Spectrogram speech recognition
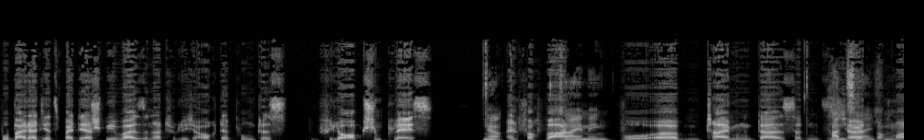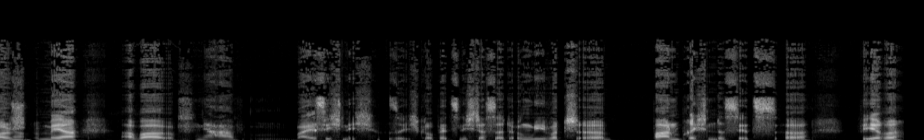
Wobei das jetzt bei der Spielweise natürlich auch der Punkt ist, viele Option Plays ja. einfach waren. Timing. Wo äh, Timing, da ist das mit Sicherheit nochmal ja. mehr. Aber ja, weiß ich nicht. Also ich glaube jetzt nicht, dass das irgendwie was äh, Bahnbrechendes jetzt äh, wäre.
